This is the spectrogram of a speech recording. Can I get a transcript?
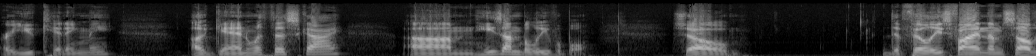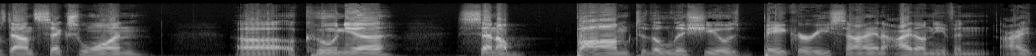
are you kidding me? Again with this guy? Um, he's unbelievable. So, the Phillies find themselves down 6 1. Uh, Acuna sent a bomb to the Liscio's bakery sign. I don't even I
